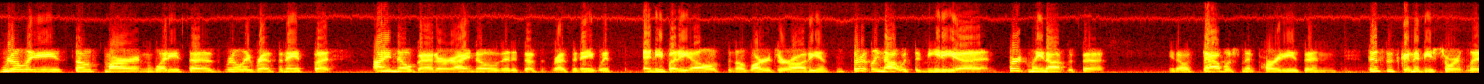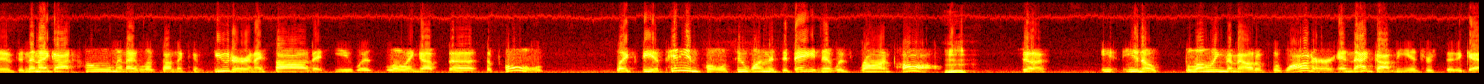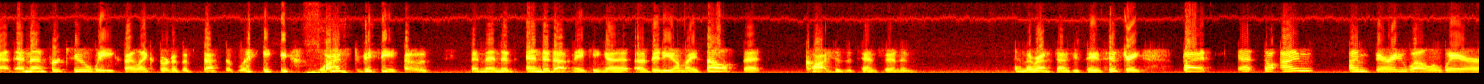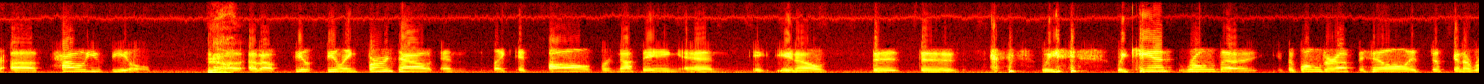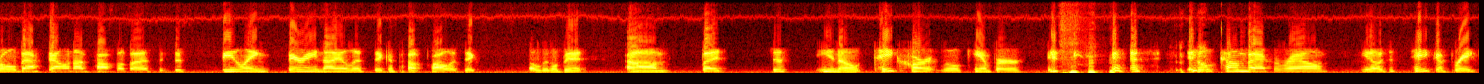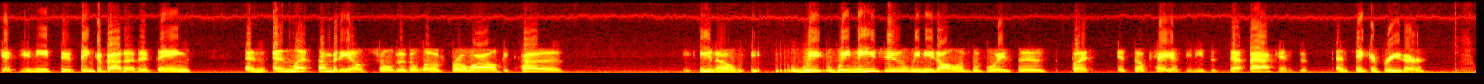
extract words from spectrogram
really so smart, and what he says really resonates. But I know better. I know that it doesn't resonate with anybody else in a larger audience, and certainly not with the media, and certainly not with the, you know, establishment parties. And this is going to be short lived. And then I got home and I looked on the computer and I saw that he was blowing up the the polls, like the opinion polls, who won the debate, and it was Ron Paul. Mm. Just you know blowing them out of the water and that got me interested again and then for two weeks i like sort of obsessively watched videos and then it ended up making a, a video myself that caught his attention and and the rest as you say is history but uh, so i'm i'm very well aware of how you feel Yeah. uh, about feel, feeling burnt out and like it's all for nothing and it, you know the the we we can't roll the the boulder up the hill. It's just going to roll back down on top of us and just feeling very nihilistic about politics a little bit. Um, but just you know take heart little camper. It'll come back around. You know just take a break if you need to. Think about other things and and let somebody else shoulder the load for a while because you know we we need you. We need all of the voices. But it's okay if you need to step back and just and take a breather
